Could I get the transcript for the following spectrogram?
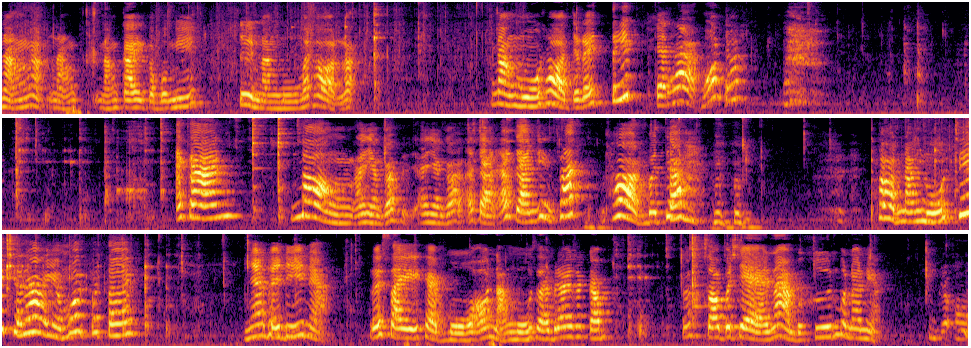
หนังอะหนังหนังไก่กับบะหมี่ตื่นหนังหมูมาถอดละหนังหมูถอดจะได้ติดกระทะหมดนะอาจารย์น้องอะไรอย่างก็อะไรอย่างก็อาจารย์อาจารย์ยิ่งซักทอดบะจ้า ทอดหนังหมูติดกระทะอย่างหมดปะเตยเนี่ยได้ดีเนี่ยเลยใส่แคบหมูเอาหนังหมูใส่ไปได้สักกำก็ตอนไปแจ่หน้าเมื่อคืนคนนั้นเนี่ยมันจะออก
